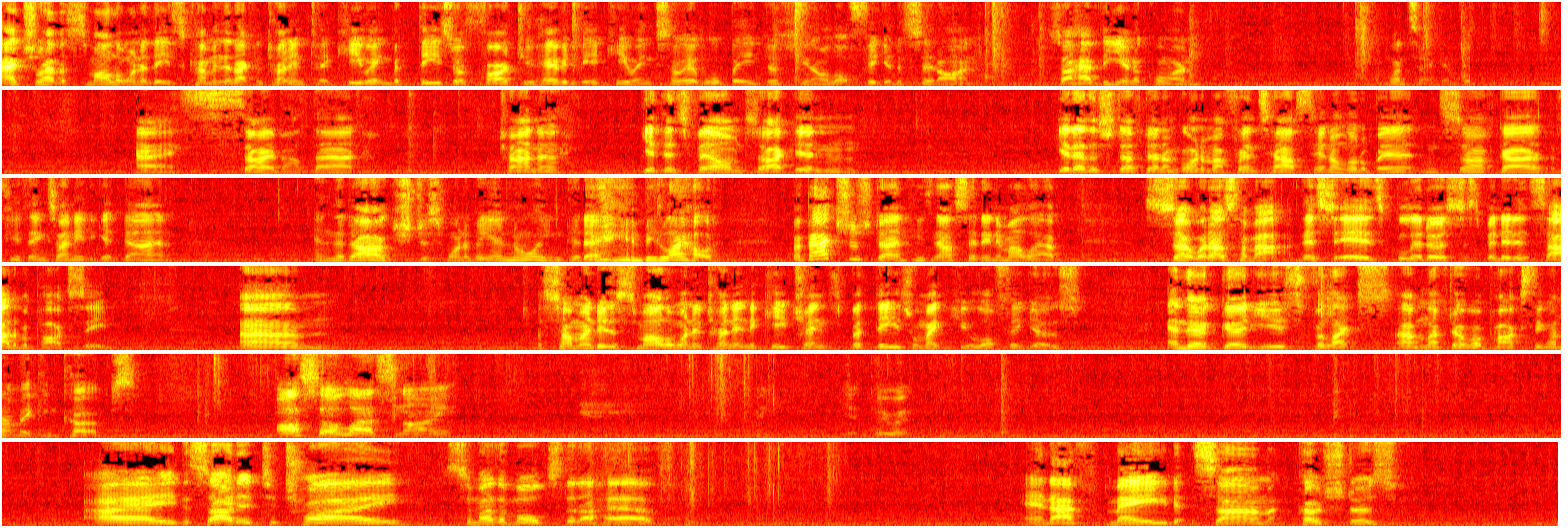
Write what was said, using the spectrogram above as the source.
I actually have a smaller one of these coming that I can turn into a keyring, but these are far too heavy to be a keyring, so it will be just, you know, a little figure to sit on. So I have the unicorn. One second. Alright, sorry about that. Trying to get this filmed so I can get other stuff done. I'm going to my friend's house in a little bit, and so I've got a few things I need to get done. And the dogs just want to be annoying today and be loud. But Baxter's done. He's now sitting in my lap. So what I was talking about, this is glitter suspended inside of epoxy. Um, so I'm going to do the smaller one and turn it into keychains, but these will make cute little figures. And they're good use for like um, leftover epoxy when I'm making cups. Also last night, get to it. I decided to try some other molds that I have. And I've made some coasters.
